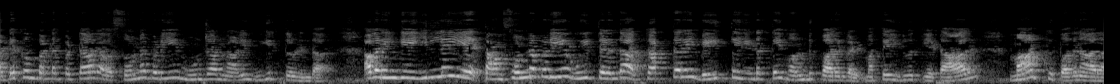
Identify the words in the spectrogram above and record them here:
அடக்கம் பண்ணப்பட்டார். அவர் சொன்னபடியே மூன்றாம் நாளில் உயிர் தெழுந்தார் அவர் இங்கே இல்லை தாம் சொன்னபடியே உயிர் தெழுந்தார் கத்தரை வைத்த இடத்தை வந்து பாருங்கள். மத்திய இருபத்தி எட்டு ஆறு மார்க்கு பதினாறு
